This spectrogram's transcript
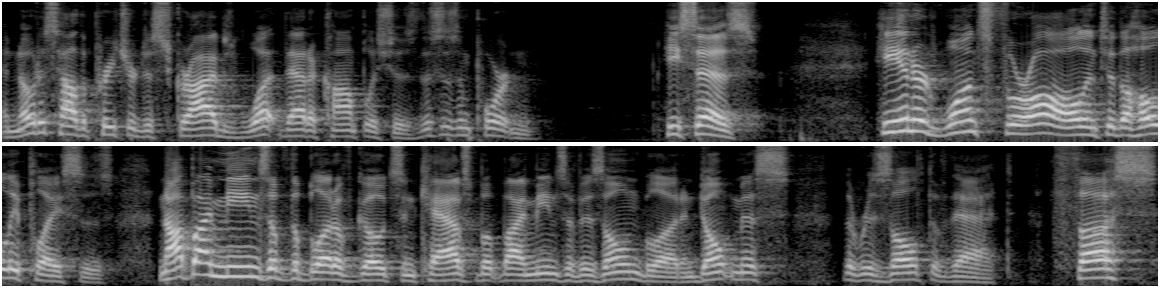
And notice how the preacher describes what that accomplishes. This is important. He says, He entered once for all into the holy places, not by means of the blood of goats and calves, but by means of His own blood. And don't miss the result of that, thus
